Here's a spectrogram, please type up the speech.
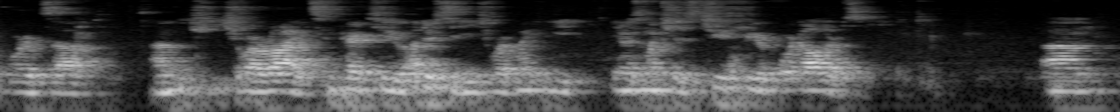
towards uh, um, each, each, of our rides compared to other cities where it might be you know, as much as two, three, or four dollars. Um,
